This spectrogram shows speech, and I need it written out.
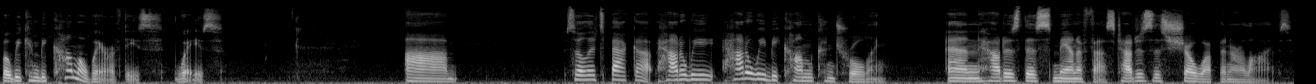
But we can become aware of these ways. Um, so let's back up. How do we how do we become controlling? And how does this manifest? How does this show up in our lives?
